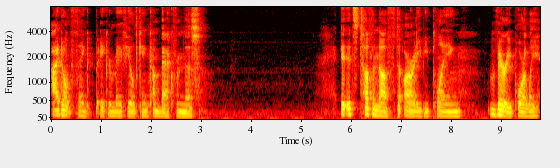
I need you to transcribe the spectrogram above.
I don't think Baker Mayfield can come back from this. It, it's tough enough to already be playing very poorly.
